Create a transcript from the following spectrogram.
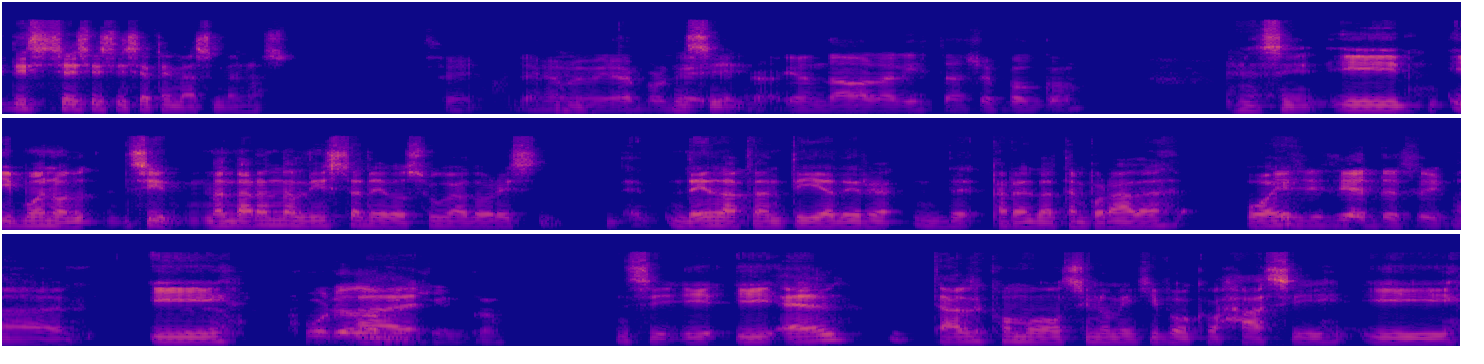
16, 17 más o menos. Sí, déjame mirar porque sí. ya han dado la lista hace poco. Sí, y, y bueno, sí, mandaron la lista de los jugadores de, de la plantilla de, de, para la temporada hoy. 17, sí. Uh, y Julio 2005. Uh, sí, y, y, él, tal como, si no me equivoco, Hasi y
